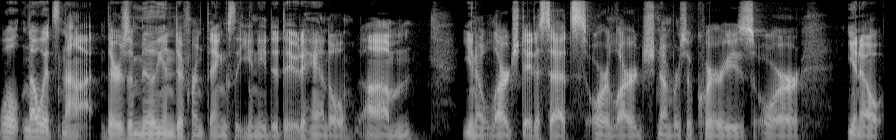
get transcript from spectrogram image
Well, no, it's not. There's a million different things that you need to do to handle, um, you know, large data sets or large numbers of queries or you know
